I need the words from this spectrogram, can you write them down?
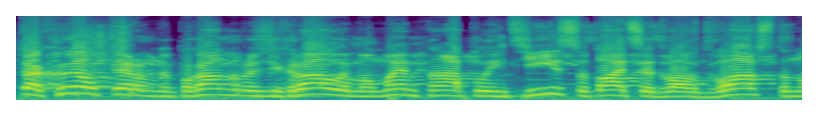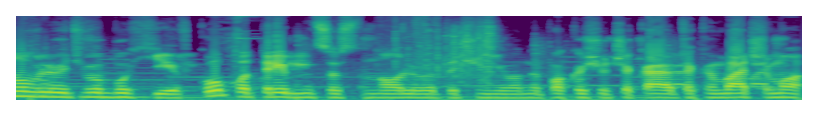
Та Хелпер непогано розіграли. Момент на пленті. Ситуація 2 в 2. Встановлюють вибухівку. Потрібно це встановлювати чи ні. Вони поки що чекають. Так ми бачимо,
